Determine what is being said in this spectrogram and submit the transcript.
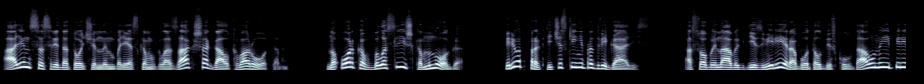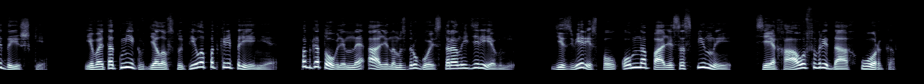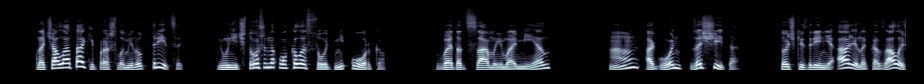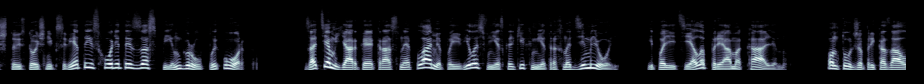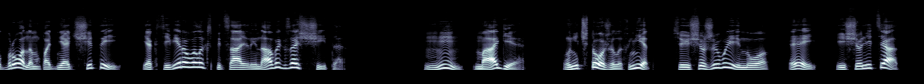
Ален с сосредоточенным блеском в глазах шагал к воротам. Но орков было слишком много. Вперед практически не продвигались. Особый навык дизверей работал без кулдауна и передышки. И в этот миг в дело вступило подкрепление, подготовленное Алином с другой стороны деревни. Дизвери с пауком напали со спины, сея хаос в рядах орков. С начала атаки прошло минут 30, и уничтожено около сотни орков. В этот самый момент... М? Огонь, защита. С точки зрения Алина казалось, что источник света исходит из-за спин группы орков. Затем яркое красное пламя появилось в нескольких метрах над землей и полетело прямо к Алину. Он тут же приказал Бронам поднять щиты и активировал их специальный навык защита. Ммм, магия. Уничтожил их, нет, все еще живые, но... Эй, еще летят.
